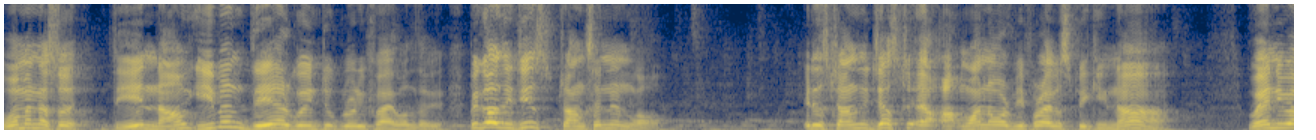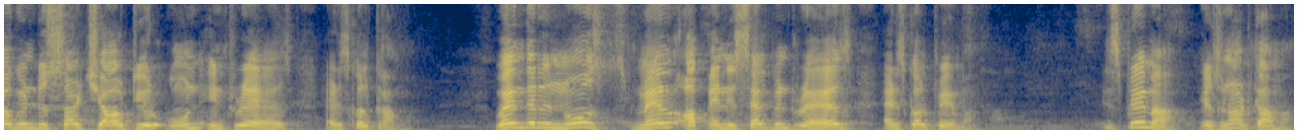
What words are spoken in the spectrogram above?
women, also, they now, even they are going to glorify all the way. Because it is transcendent law. It is trans just uh, one hour before I was speaking, nah. When you are going to search out your own interest, it is called karma. When there is no smell of any self-interest, it is called prema. It's prema, it's not karma.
